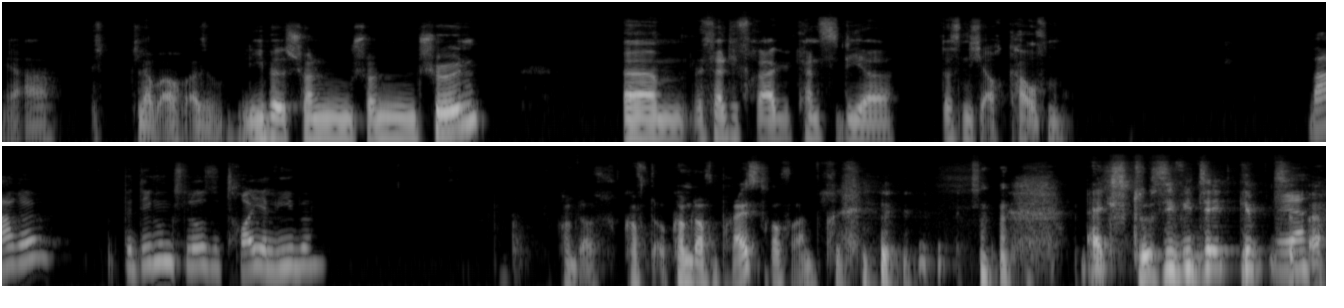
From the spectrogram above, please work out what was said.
ja, ich glaube auch, also Liebe ist schon, schon schön. Ähm, ist halt die Frage, kannst du dir das nicht auch kaufen? Wahre, bedingungslose, treue Liebe. Kommt, aus, kommt, kommt auf den Preis drauf an. Exklusivität. Ja, Hat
